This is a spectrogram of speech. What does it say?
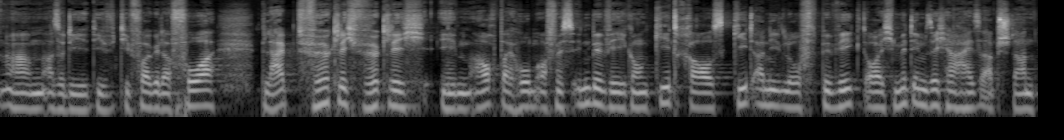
ähm, also die, die, die Folge davor, bleibt wirklich, wirklich eben auch bei Homeoffice in Bewegung. Geht raus, geht an die Luft, bewegt euch mit dem Sicherheitsabstand.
